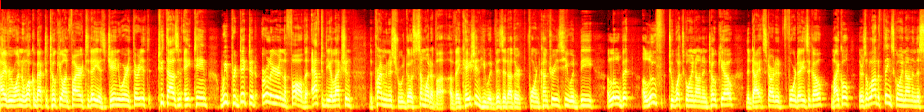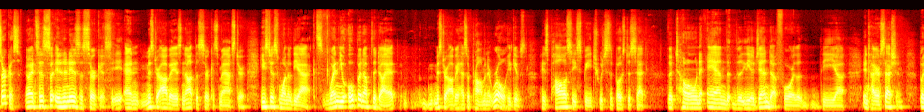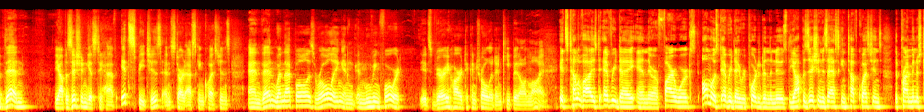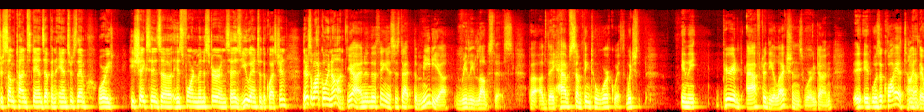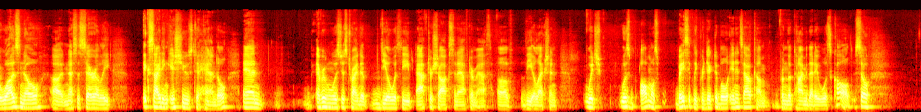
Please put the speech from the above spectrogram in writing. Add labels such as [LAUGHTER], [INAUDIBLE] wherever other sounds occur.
Hi, everyone, and welcome back to Tokyo on Fire. Today is January 30th, 2018. We predicted earlier in the fall that after the election, the Prime Minister would go somewhat of a, a, vacation. He would visit other foreign countries. He would be a little bit aloof to what's going on in Tokyo. The diet started four days ago. Michael, there's a lot of things going on in this circus. It's a, it is a circus, and Mr. Abe is not the circus master. He's just one of the acts. When you open up the diet, Mr. Abe has a prominent role. He gives his policy speech, which is supposed to set the tone and the, the agenda for the, the uh, entire session. But then the opposition gets to have its speeches and start asking questions. And then when that ball is rolling and, and moving forward, it's very hard to control it and keep it online. It's televised every day, and there are fireworks almost every day reported in the news. The opposition is asking tough questions. The prime minister sometimes stands up and answers them, or he he shakes his uh, his foreign minister and says, "You answer the question." There's a lot going on. Yeah, and the thing is, is that the media really loves this, but uh, they have something to work with. Which, in the period after the elections were done, it, it was a quiet time. Yeah. There was no uh, necessarily exciting issues to handle, and everyone was just trying to deal with the aftershocks and aftermath of the election, which was almost basically predictable in its outcome from the time that it was called. So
